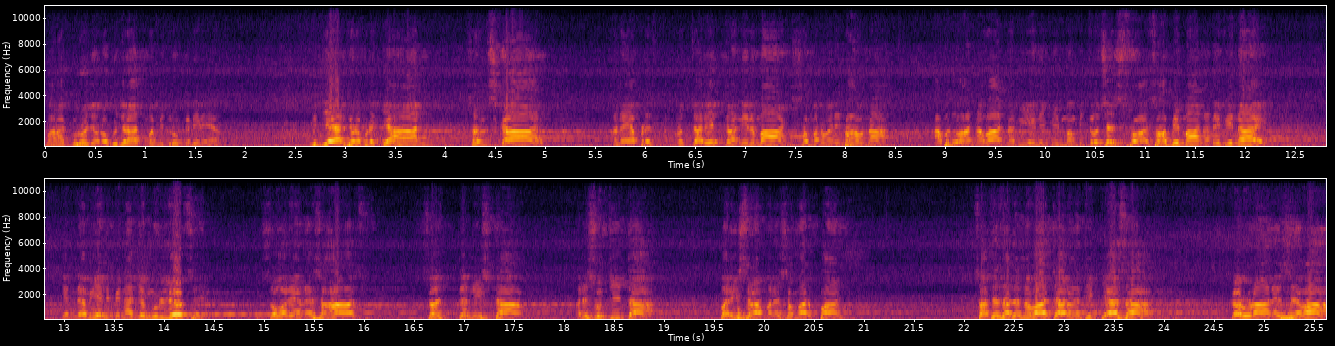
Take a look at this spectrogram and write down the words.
મારા ગુરુજનો ગુજરાતમાં મિત્રો કરી રહ્યા છે. વિદ્યાર્થીઓને આપણે જ્ઞાન, સંસ્કાર અને આપણે આપણું ચરિત્ર નિર્માણ, સમન્વયની ભાવના, આ બધું આ નવા નવી એનઈપીમાં મિત્રો છે સ્વાભિમાન અને વિનય. એ નવી એનઈપીના જે મૂલ્યો છે, શૌર્ય અને સાહસ સત્ય નિષ્ઠા અને શુચિતા પરિશ્રમ અને સમર્પણ, સાથે સાથે નવાચાર અને જિજ્ઞાસા, કરુણા અને સેવા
